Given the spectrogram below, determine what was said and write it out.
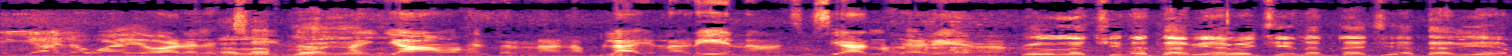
Allá la voy a llevar a la A china. la playa, Allá vamos a entrenar, en la playa, en la arena, ensuciarnos de arena. Pero la China está bien, ve China, la China está bien.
